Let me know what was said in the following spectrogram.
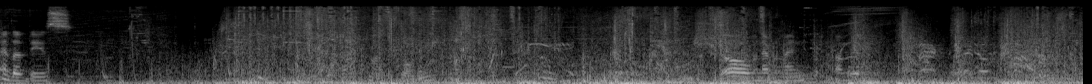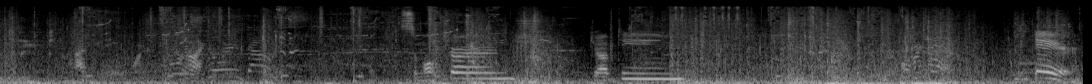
I love these. Oh, never mind. I'm good. Some alt charge. Job team. There.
